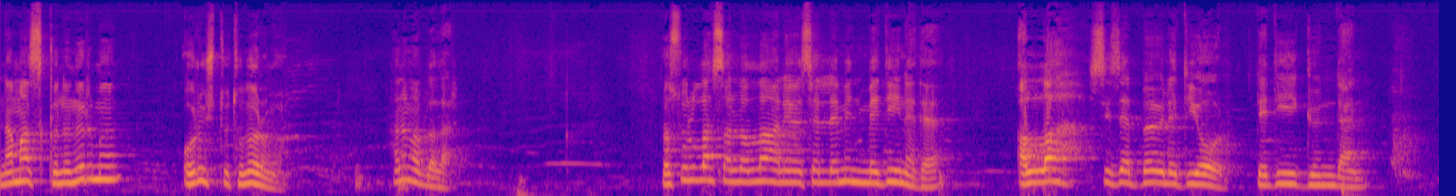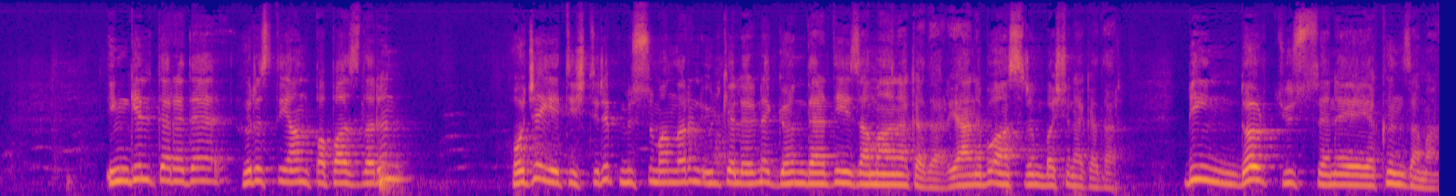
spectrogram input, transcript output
namaz kılınır mı? Oruç tutulur mu? Hanım ablalar, Resulullah sallallahu aleyhi ve sellemin Medine'de Allah size böyle diyor dediği günden İngiltere'de Hristiyan papazların hoca yetiştirip Müslümanların ülkelerine gönderdiği zamana kadar yani bu asrın başına kadar 1400 seneye yakın zaman.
